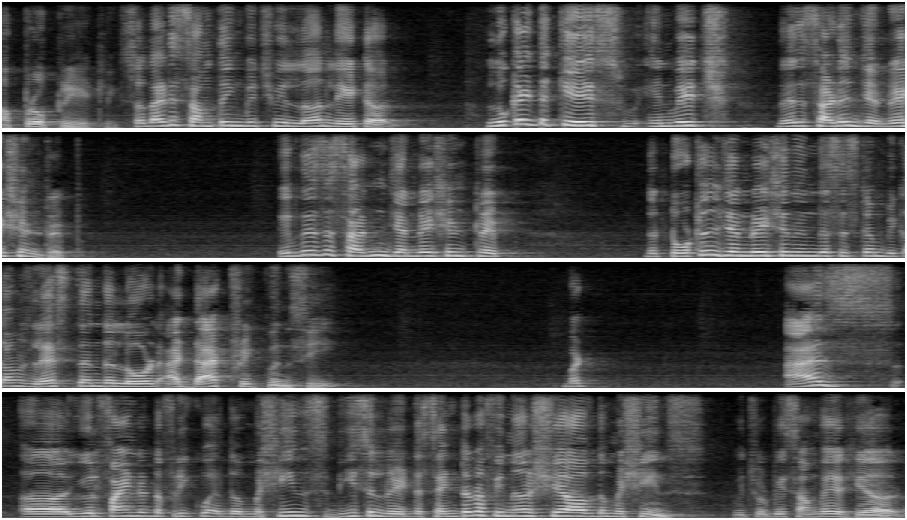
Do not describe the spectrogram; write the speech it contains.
appropriately. So, that is something which we will learn later. Look at the case in which there is a sudden generation trip. If there is a sudden generation trip, the total generation in the system becomes less than the load at that frequency, but as uh, you will find that the the machines decelerate the center of inertia of the machines which would be somewhere here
